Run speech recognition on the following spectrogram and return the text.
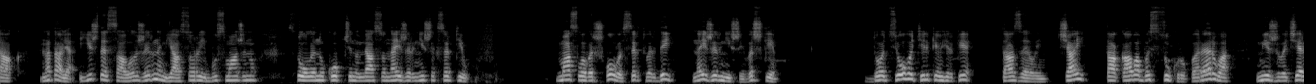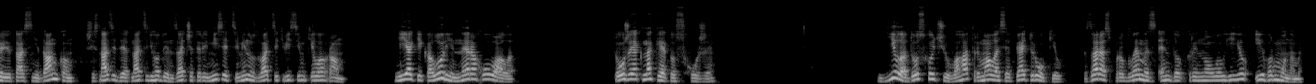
Так, Наталя, їжте сало, жирне м'ясо, рибу смажену, солену, копчену, м'ясо найжирніших сортів. Масло вершкове, сир твердий, найжирніший, вершки. До цього тільки огірки та зелень. Чай та кава без цукру. Перерва між вечерею та сніданком 16-19 годин. За 4 місяці мінус 28 кілограм. Ніякі калорії не рахувала. Тоже як на кето схоже. Їла досхочу, вага трималася 5 років. Зараз проблеми з ендокринологією і гормонами.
